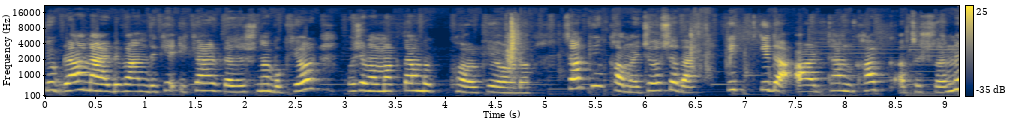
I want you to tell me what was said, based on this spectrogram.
Kübra merdivendeki iki arkadaşına bakıyor, koşamamaktan korkuyordu. Sakin kalmaya çalışsa da gitgide artan kalp atışlarını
